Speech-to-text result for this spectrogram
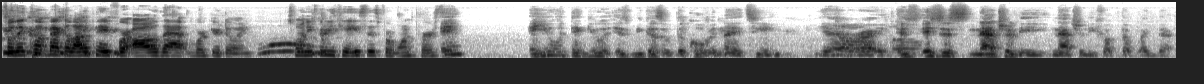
so they cut back a lot of pay for all that work you're doing. 23 cases for one person. And you would think you it's because of the COVID nineteen. Yeah, No, right. no. It's it's just naturally naturally fucked up like that.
